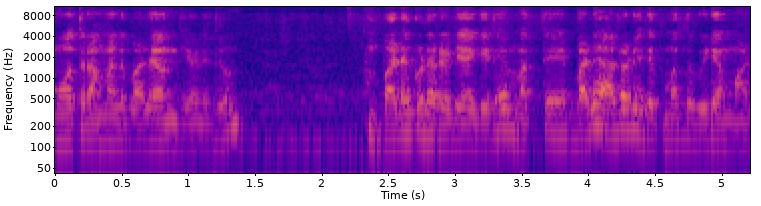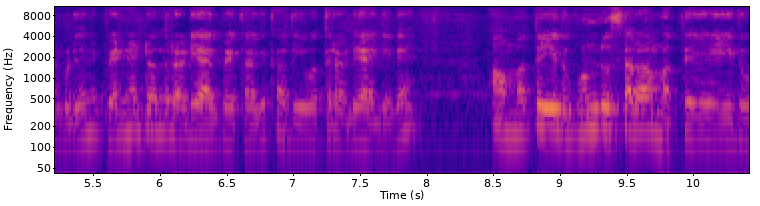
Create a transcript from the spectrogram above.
ಮೂವತ್ತು ಗ್ರಾಮಲ್ಲಿ ಬಳೆ ಒಂದು ಹೇಳಿದರು. ಬಳೆ ಕೂಡ ರೆಡಿ ಆಗಿದೆ. ಮತ್ತು ಬಳೆ ಆಲ್ರೆಡಿ ಇದಕ್ಕೆ ಮೊದಲು ವೀಡಿಯೋ ಮಾಡಿಬಿಟ್ಟಿದ್ದೀನಿ. ಪೆಂಡೆಂಟ್ ಒಂದು ರೆಡಿ ಆಗಬೇಕಾಗಿತ್ತು. ಅದು ಇವತ್ತು ರೆಡಿ ಆಗಿದೆ. ಮತ್ತು ಇದು ಗುಂಡು ಸರ, ಮತ್ತು ಇದು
